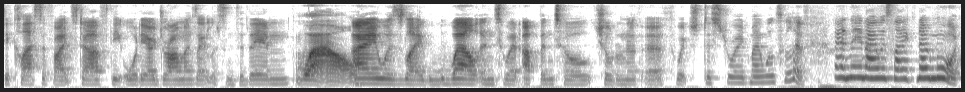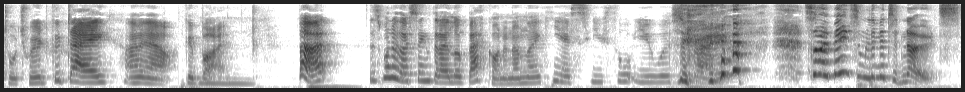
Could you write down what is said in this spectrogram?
declassified stuff, the audio dramas. I listened to them. Wow. I was like well into it up until Children of Earth, which destroyed my will to live. And then I was like, no more Torchwood. Good day. I'm out. Goodbye. Hmm. But it's one of those things that I look back on and I'm like, yes, you thought you were straight. So I made some limited notes,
